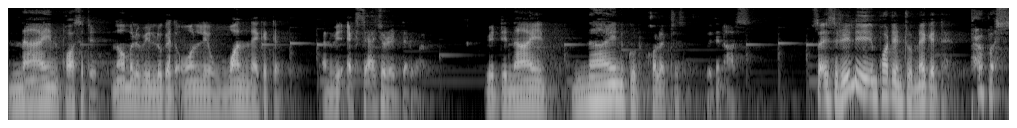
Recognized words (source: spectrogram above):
nine positive, normally we look at only one negative and we exaggerate that one. We deny nine good qualities within us. So it's really important to make it purpose.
